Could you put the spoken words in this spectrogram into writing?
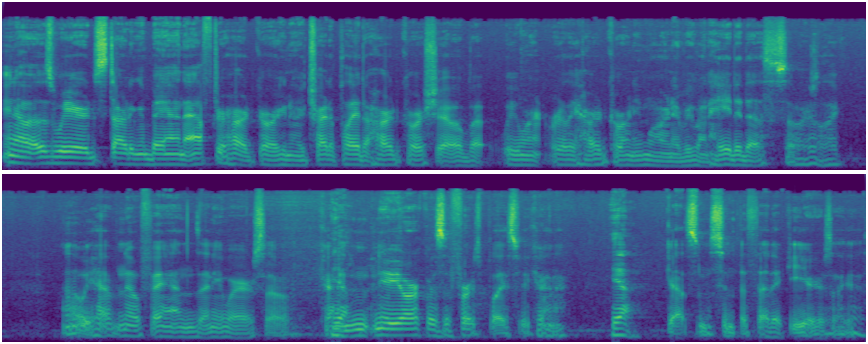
you know, it was weird starting a band after hardcore. You know, we tried to play at a hardcore show, but we weren't really hardcore anymore, and everyone hated us. So it was like, oh, we have no fans anywhere. So kind of Yeah. New York was the first place we kind of Yeah. got some sympathetic ears, I guess.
